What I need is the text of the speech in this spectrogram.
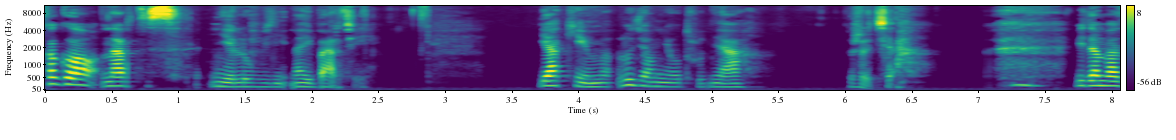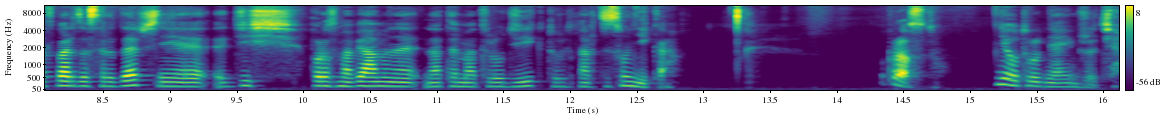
Kogo narcyz nie lubi najbardziej? Jakim ludziom nie utrudnia życia? Witam Was bardzo serdecznie. Dziś porozmawiamy na temat ludzi, których narcyz unika. Po prostu nie utrudnia im życia.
